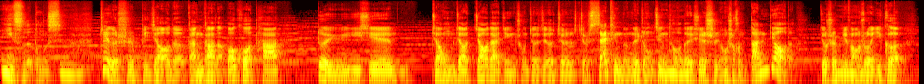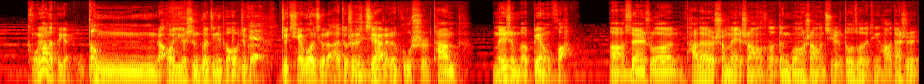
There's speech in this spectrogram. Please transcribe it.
意思的东西。嗯这个是比较的尴尬的。包括他对于一些叫我们叫交代镜头，就就就是就是 setting 的那种镜头的一些使用是很单调的，就是比方说一个。同样的配乐，噔，然后一个深刻镜头，这个就切过去了，就是接下来的故事，它没什么变化啊。虽然说它的审美上和灯光上其实都做的挺好，但是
